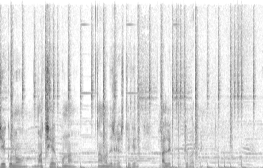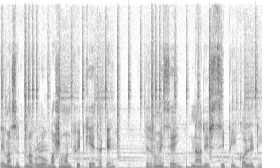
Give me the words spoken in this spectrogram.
যে কোনো মাছের পোনা আমাদের কাছ থেকে কালেক্ট করতে পারবেন। এই মাছের পোনাগুলো বাসমান ফিট খেয়ে থাকে, যেরকম এসিআই নারিশ সিপি কোয়ালিটি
